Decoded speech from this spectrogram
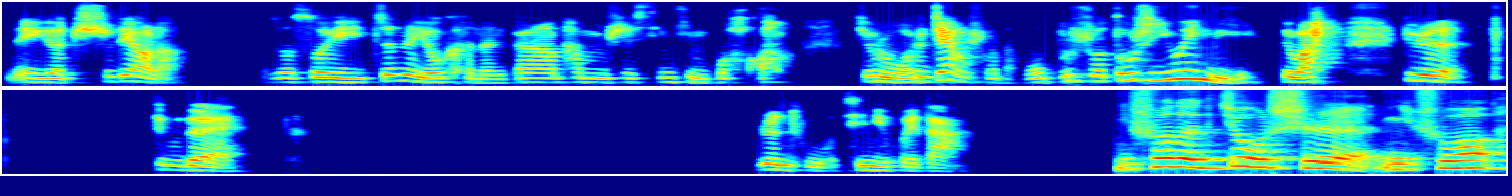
那个吃掉了，我说所以真的有可能刚刚他们是心情不好。就是我是这样说的，我不是说都是因为你，对吧？就是，对不对？闰土，请你回答。你说的就是，你说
